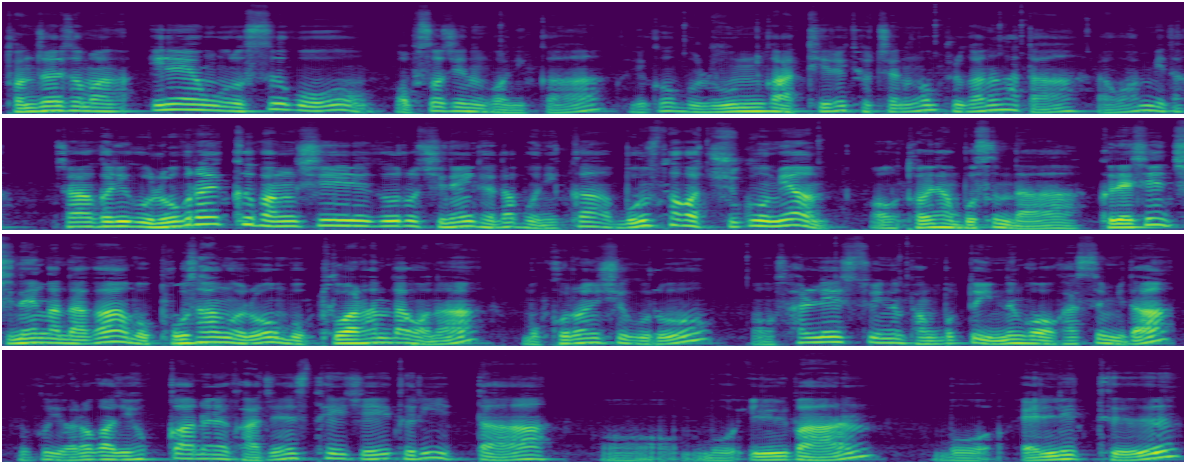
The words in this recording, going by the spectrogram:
던전에서만 일회용으로 쓰고 없어지는 거니까 그리고 뭐 룬과 아티를 교체하는 건 불가능하다라고 합니다. 자 그리고 로그라이크 방식으로 진행이 되다 보니까 몬스터가 죽으면 어, 더 이상 못 쓴다. 그 대신 진행하다가 뭐 보상으로 뭐 부활한다거나 뭐 그런 식으로 어, 살릴 수 있는 방법도 있는 것 같습니다. 그리고 여러 가지 효과를 가진 스테이지들이 있다. 어, 뭐 일반, 뭐 엘리트,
